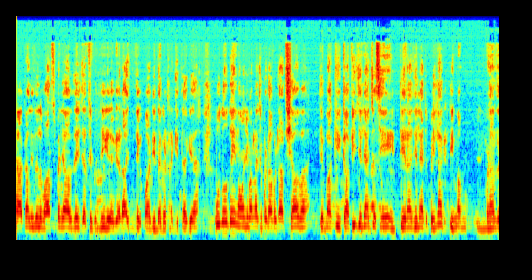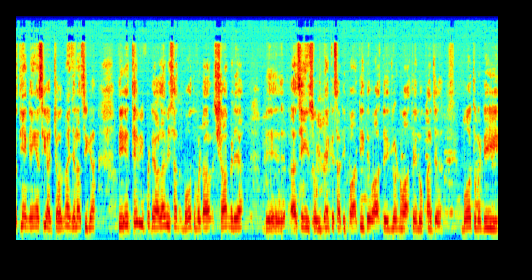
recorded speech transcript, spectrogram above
ਅਕਾਲੀ ਦਲ ਵਾਰਸ ਪੰਜਾਬ ਦੇ ਜਥੇਬੰਦੀ ਰਾਜਨੀਤਿਕ ਪਾਰਟੀ ਦਾ ਗਠਨ ਕੀਤਾ ਗਿਆ, ਉਦੋਂ ਤੋਂ ਹੀ ਨੌਜਵਾਨਾਂ 'ਚ ਬੜਾ ਵੱਡਾ ਉਤਸ਼ਾਹ ਆ ਤੇ ਬਾਕੀ ਕਾਫੀ ਜ਼ਿਲ੍ਹਿਆਂ 'ਚ ਅਸੀਂ 13 ਜ਼ਿਲ੍ਹਿਆਂ 'ਚ ਪਹਿਲਾਂ ਟੀਮਾਂ ਬਣਾ ਦਿੱਤੀਆਂ ਗਈਆਂ ਸੀ ਅੱਜ 14ਵਾਂ ਜ਼ਿਲ੍ਹਾ ਸੀਗਾ। ਤੇ ਇੱਥੇ ਵੀ ਪਟਿਆਲਾ ਵੀ ਸਾਨੂੰ ਬਹੁਤ ਵੱਡਾ ਉਤਸ਼ਾਹ ਮਿਲਿਆ ਤੇ ਅਸੀਂ ਸੋਚਦੇ ਹਾਂ ਕਿ ਸਾਡੀ ਪਾਰਟੀ ਦੇ ਵਾਸਤੇ ਜੁੜਨ ਵਾਸਤੇ ਲੋਕਾਂ 'ਚ ਬਹੁਤ ਵੱਡੀ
